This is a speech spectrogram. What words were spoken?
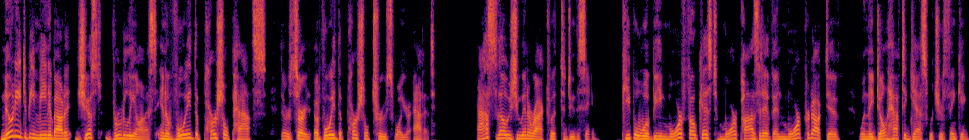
No need to be mean about it, just brutally honest and avoid the partial paths, or sorry, avoid the partial truths while you're at it. Ask those you interact with to do the same. People will be more focused, more positive, and more productive when they don't have to guess what you're thinking.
